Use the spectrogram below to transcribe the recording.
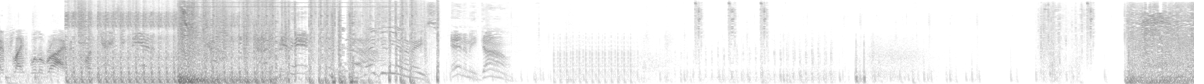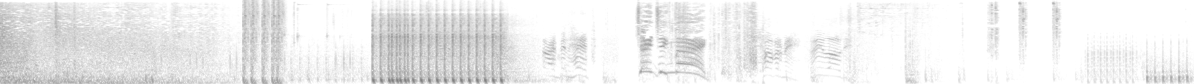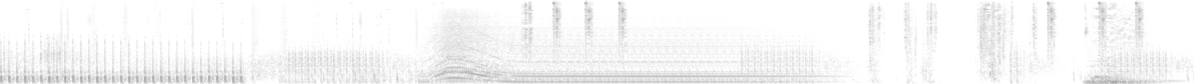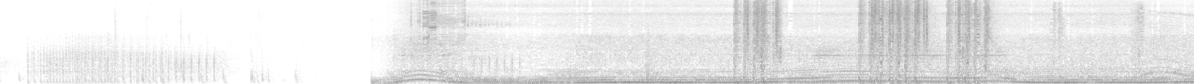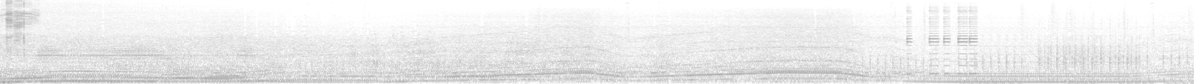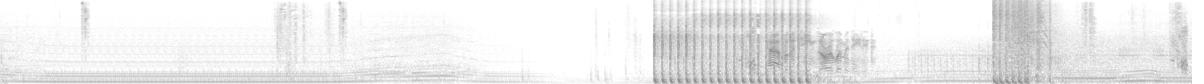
The revived flight will arrive in one minute. Get hit! Engaging the enemies! Enemy down! I've been hit. Changing mag! Cover me. Reloading. Half of the teams are eliminated.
